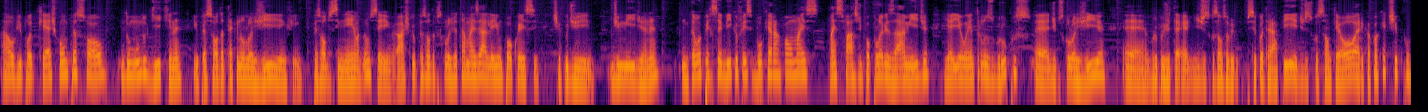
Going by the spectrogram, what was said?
a ouvir podcast como o pessoal do mundo geek, né? E o pessoal da tecnologia, enfim, o pessoal do cinema, não sei. Eu acho que o pessoal da psicologia tá mais alheio um pouco a esse tipo de, de mídia, né? Então eu percebi que o Facebook era a forma mais, mais fácil de popularizar a mídia, e aí eu entro nos grupos é, de psicologia, é, grupos de, de, discussão sobre psicoterapia, de discussão teórica, qualquer tipo,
